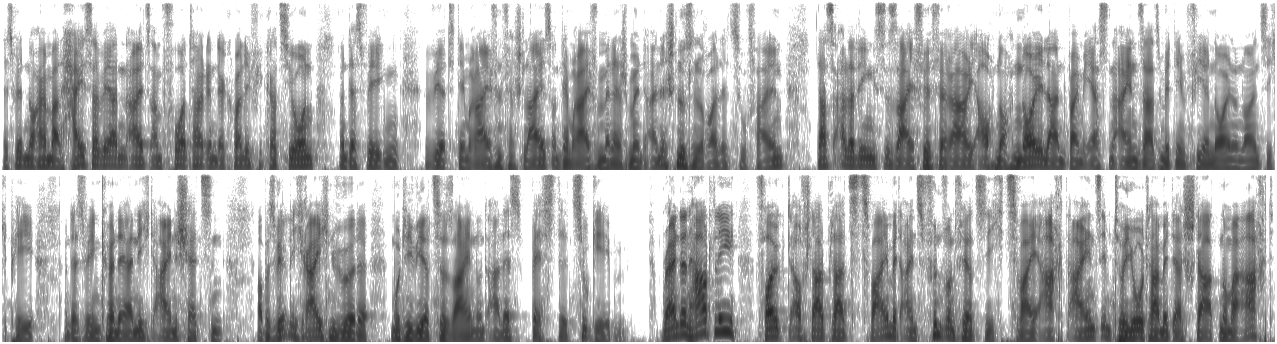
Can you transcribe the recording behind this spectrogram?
Es wird noch einmal heißer werden als am Vortag in der Qualifikation und deswegen wird dem Reifenverschleiß und dem Reifenmanagement eine Schlüsselrolle zufallen. Das allerdings sei für Ferrari auch noch Neuland beim ersten Einsatz mit dem 499p und deswegen könne er nicht einschätzen, ob es wirklich reichen würde, motiviert zu sein und alles Beste zu geben. Brandon Hartley folgt auf Startplatz 2 mit 1,45,281 im Toyota mit der Startnummer 8.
